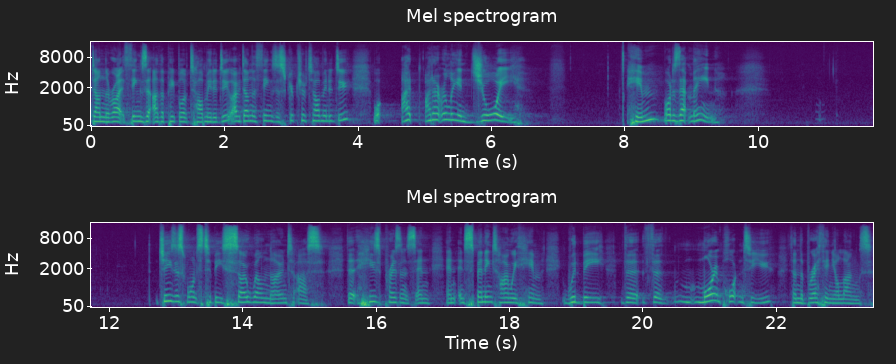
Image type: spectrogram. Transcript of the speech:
done the right things that other people have told me to do, I've done the things the scripture have told me to do. Well, I, I don't really enjoy him. What does that mean? Jesus wants to be so well known to us that his presence and, and, and spending time with him would be the, the more important to you than the breath in your lungs.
